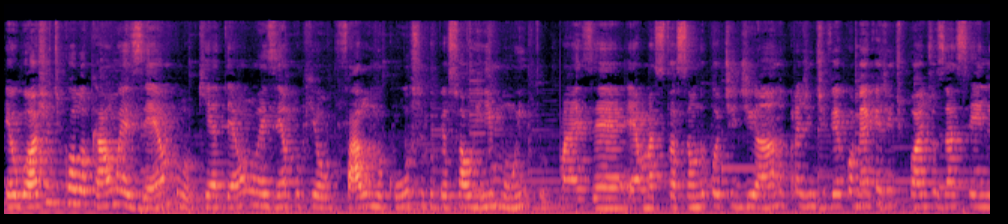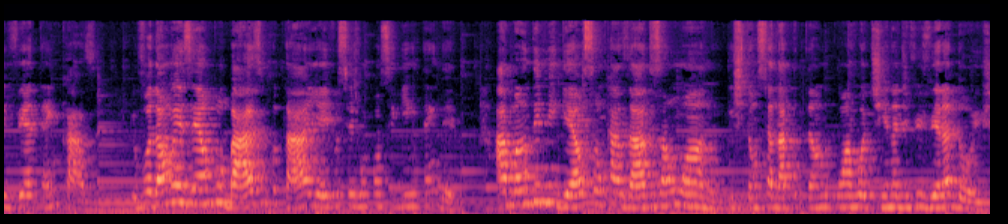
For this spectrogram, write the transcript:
Eu gosto de colocar um exemplo, que é até um exemplo que eu falo no curso, que o pessoal ri muito, mas é, é uma situação do cotidiano para a gente ver como é que a gente pode usar CNV até em casa. Eu vou dar um exemplo básico, tá? E aí vocês vão conseguir entender. Amanda e Miguel são casados há um ano, estão se adaptando com a rotina de viver a dois.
